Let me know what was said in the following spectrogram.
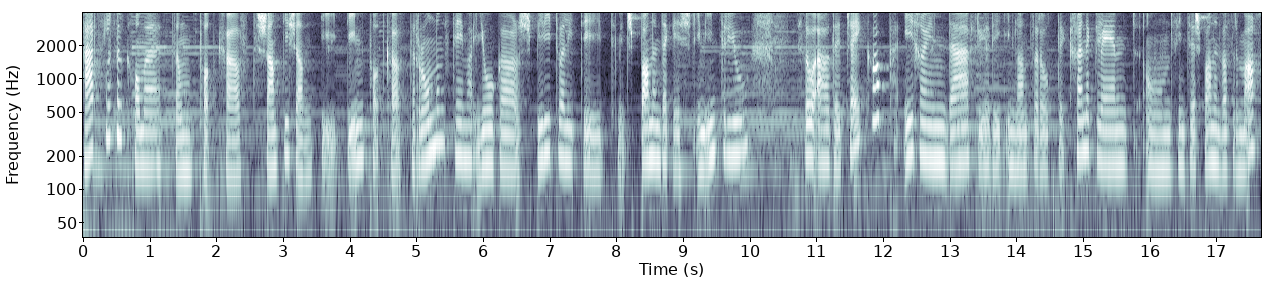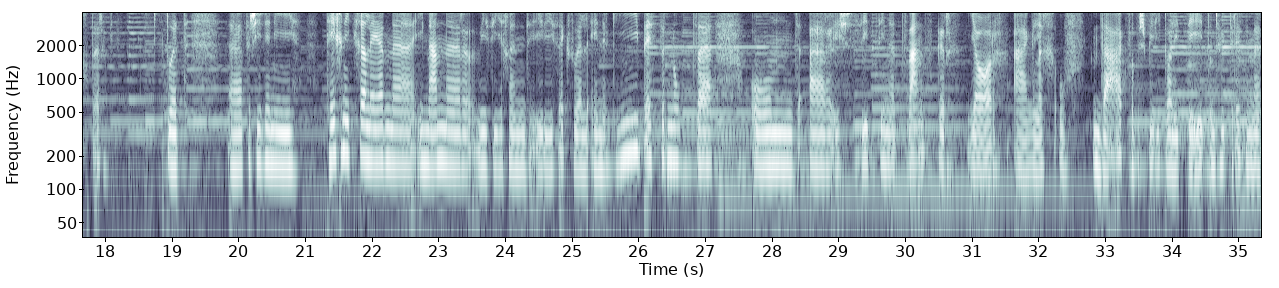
Herzlich willkommen zum Podcast Shanti Shanti, dein Podcast rund ums Thema Yoga, Spiritualität mit spannenden Gästen im Interview. So auch der Jacob. Ich habe ihn diesen Frühling in Lanzarote kennengelernt und finde es sehr spannend, was er macht. Er tut äh, verschiedene Techniken lernen in Männern, wie sie können ihre sexuelle Energie besser nutzen und er ist seit seinen 20er Jahren eigentlich auf dem Weg von der Spiritualität und heute reden wir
